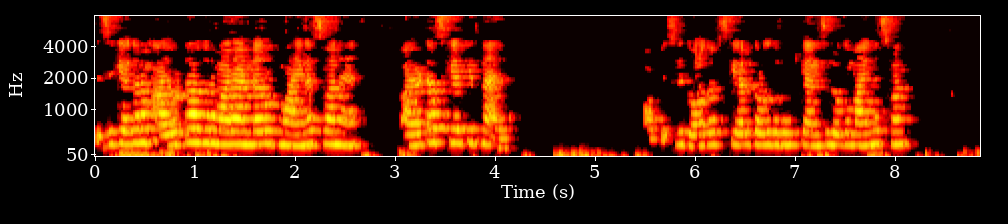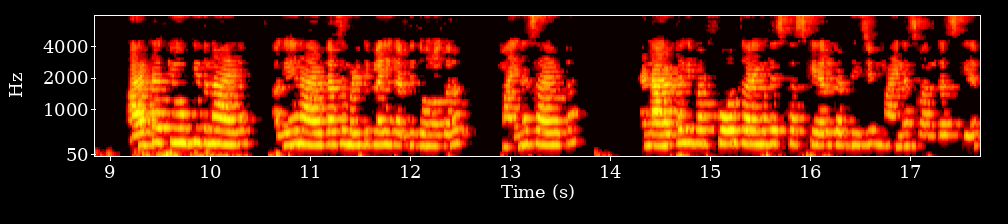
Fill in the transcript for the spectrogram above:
जैसे कि अगर हम आयोटा अगर हमारा अंडर रूट माइनस वन है तो आयोटा स्केयर कितना है? ऑब्वियसली दोनों तरफ़ स्केयर करोगे तो रूट कैंसिल होगा माइनस वन आयोटा क्यूब कितना आएगा? अगेन आयोटा से मल्टीप्लाई कर दी दोनों तरफ़ माइनस आयोटा एंड आयोटा के बाद फोर करेंगे तो इसका स्केयर कर दीजिए माइनस वन का स्केयर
